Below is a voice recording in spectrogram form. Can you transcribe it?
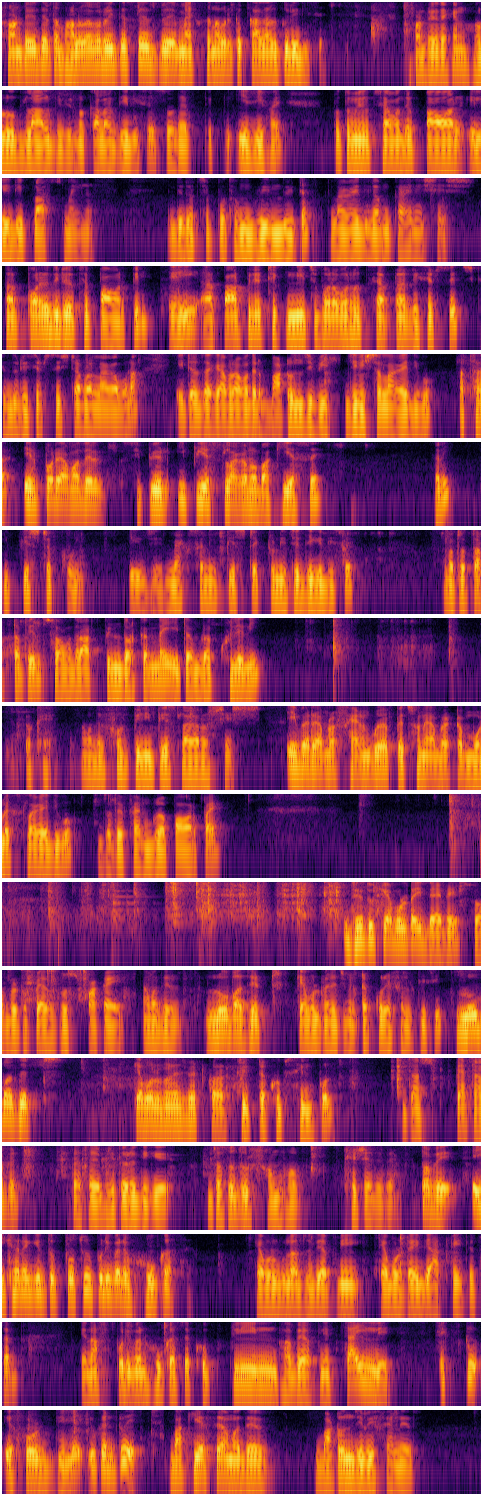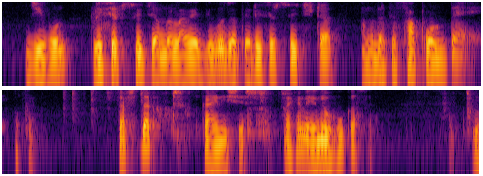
ফ্রন্ট আইওতে একটা ভালো ব্যাপার হইতেছে যে ম্যাক্সান আবার একটু কালার করে দিছে। ফ্রন্ট আইও দেখেন, হলুদ, লাল বিভিন্ন কালার দিয়ে দিছে সো দ্যাট একটু ইজি হয়। প্রথমে হচ্ছে আমাদের পাওয়ার এলইডি প্লাস মাইনাস দুটো হচ্ছে প্রথম গ্রিন দুইটা, লাগাই দিলাম কাহিনী শেষ। তারপরে দুইটা হচ্ছে পাওয়ার পিন এই আর পাওয়ার পিনের ঠিক নিচ বরাবর হচ্ছে আপনার রিসেট সুইচ কিন্তু রিসেট সুইচটা আমরা লাগাবো না। এটার জায়গায় আমরা আমাদের বাটন জিবি জিনিসটা লাগাই দিব। আচ্ছা এরপরে আমাদের সিপিউর ইপিএস লাগানো বাকি আছে। আরে ইপিএসটা কই? এই যে ম্যাক্সান ইপিএসটা একটু নিচের দিকে দিছে। মাত্র চারটা পিন সো আমাদের আট পিন দরকার নাই, এটা আমরা খুলে নিই। ওকে আমাদের ফোর পিন ইপিএস লাগানো শেষ। এইবারে আমরা ফ্যানগুলোর পেছনে আমরা একটা মোলেক্স লাগাই দিব যাতে ফ্যানগুলো পাওয়ার পায়। যেহেতু কেবলটাই দেয় নাই সো আমরা একটু প্যাচ ঘোষ পাকায় আমাদের লো বাজেট কেবল ম্যানেজমেন্টটা করে ফেলতেছি। লো বাজেট কেবল ম্যানেজমেন্ট করার ট্রিকটা খুব সিম্পল জাস্ট প্যাঁচাবেন প্যাঁচায় ভিতরের দিকে যতদূর সম্ভব ঠেসে দেবেন। তবে এইখানে কিন্তু প্রচুর পরিমাণে হুক আছে। কেবলগুলো যদি আপনি কেবলটাই দিয়ে আটকাইতে চান এনাফ পরিমাণ হুক আছে, খুব ক্লিনভাবে আপনি চাইলে একটু এফোর্ট দিলে ইউ ক্যান ডু ইট বাকি আছে আমাদের বাটন জিবি ফ্যানের জীবন। রিসেট সুইচে আমরা লাগাই দিব যাতে রিসেট সুইচটা আমাদেরকে সাপোর্ট দেয়। ওকে দ্যাটস দ্যাট কাহিনী শেষ। দেখেন এনেও হুক আছে।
